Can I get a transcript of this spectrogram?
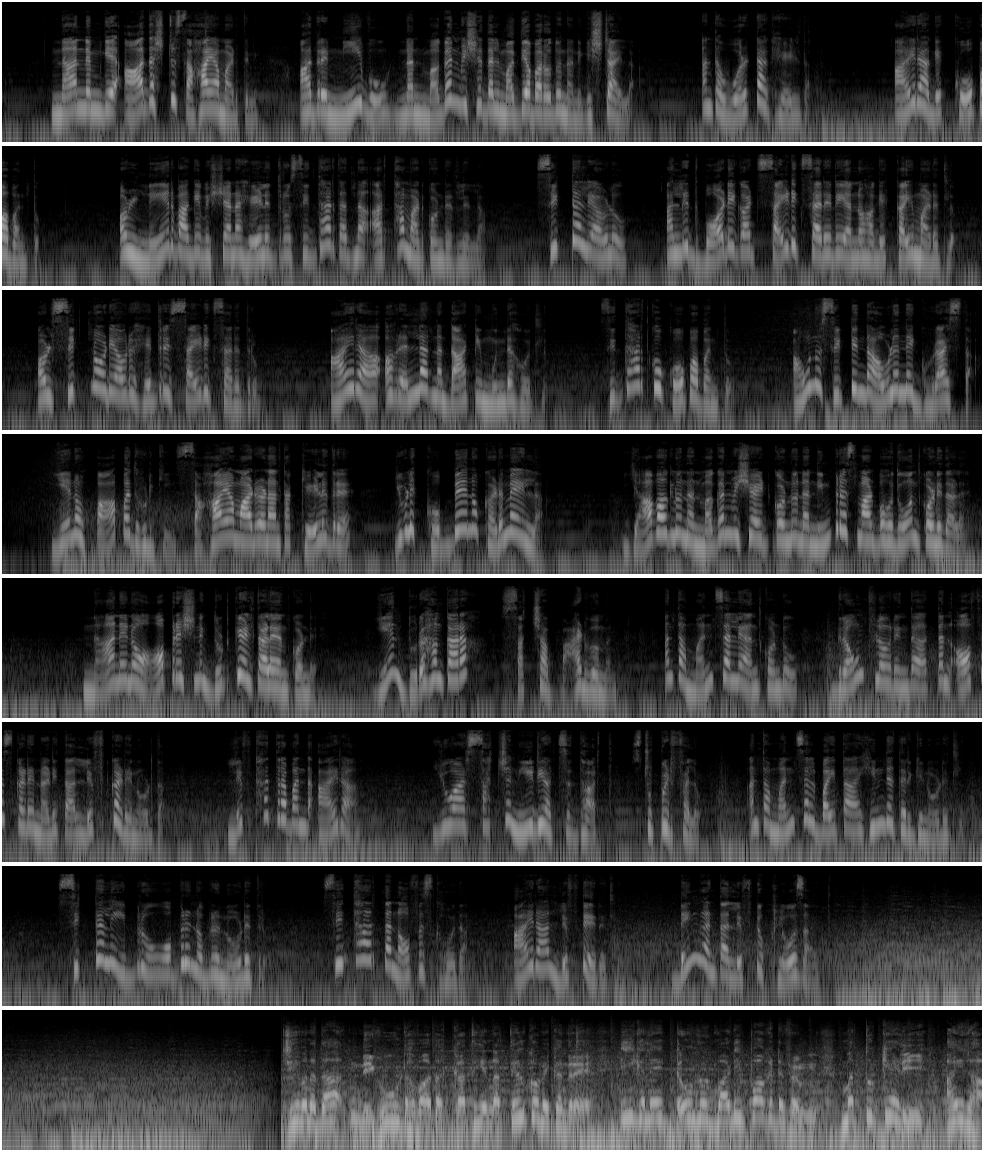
ನಾನ್ ನಿಮ್ಗೆ ಆದಷ್ಟು ಸಹಾಯ ಮಾಡ್ತೀನಿ. ಆದ್ರೆ ನೀವು ನನ್ ಮಗನ್ ವಿಷಯದಲ್ಲಿ ಮಧ್ಯ ಬರೋದು ನನಗಿಷ್ಟ ಇಲ್ಲ ಅಂತ ಒರಟಾಗಿ ಹೇಳ್ದ. ಆಯ್ರಾಗೆ ಕೋಪ ಬಂತು. ಅವಳು ನೇರವಾಗಿ ವಿಷಯನ ಹೇಳಿದ್ರು ಸಿದ್ಧಾರ್ಥ್ ಅದನ್ನ ಅರ್ಥ ಮಾಡ್ಕೊಂಡಿರ್ಲಿಲ್ಲ. ಸಿಟ್ಟಲ್ಲಿ ಅವಳು ಅಲ್ಲಿದ್ದ ಬಾಡಿಗಾರ್ಡ್ ಸೈಡಿಗೆ ಸರಿರಿ ಅನ್ನೋ ಹಾಗೆ ಕೈ ಮಾಡಿದ್ಲು. ಅವಳು ಸಿಟ್ ನೋಡಿ ಅವರು ಹೆದ್ರಿ ಸೈಡಿಗೆ ಸರಿದ್ರು. ಆಯ್ರಾ ಅವರೆಲ್ಲರನ್ನ ದಾಟಿ ಮುಂದೆ ಹೋದ್ಲು. ಸಿದ್ಧಾರ್ಥ್ಗೂ ಕೋಪ ಬಂತು. ಅವನು ಸಿಟ್ಟಿಂದ ಅವಳನ್ನೇ ಗುರಾಯಿಸ್ದ. ಏನೋ ಪಾಪದ ಹುಡುಗಿ, ಸಹಾಯ ಮಾಡೋಣ ಅಂತ ಕೇಳಿದ್ರೆ ಇವಳಿಗೆ ಕೊಬ್ಬೇನೂ ಕಡಿಮೆ ಇಲ್ಲ. ಯಾವಾಗ್ಲೂ ನನ್ ಮಗನ್ ವಿಷಯ ಇಟ್ಕೊಂಡು ನನ್ನ ಇಂಪ್ರೆಸ್ ಮಾಡಬಹುದು ಅಂದ್ಕೊಂಡಿದ್ದಾಳೆ. ನಾನೇನೋ ಆಪರೇಷನ್ಗೆ ದುಡ್ಡು ಕೇಳ್ತಾಳೆ ಅನ್ಕೊಂಡೆ ಏನ್ ದುರಹಂಕಾರ? ಸಚ್ಚ ಬ್ಯಾಡ್ ವುಮನ್ ಅಂತ ಮನ್ಸಲ್ಲೇ ಅಂದ್ಕೊಂಡು ಗ್ರೌಂಡ್ ಫ್ಲೋರಿಂದ ತನ್ನ ಆಫೀಸ್ ಕಡೆ ನಡೀತಾ ಲಿಫ್ಟ್ ಕಡೆ ನೋಡ್ದ. ಲಿಫ್ಟ್ ಹತ್ರ ಬಂದ Aira you are such an idiot Siddharth stupid fellow ಅಂತ ಮನ್ಸಲ್ ಬೈತಾ ಹಿಂದೆ ತಿರುಗಿ ನೋಡಿದ್ಲು. ಸಿಟ್ಟಲ್ಲಿ ಇಬ್ರು ಒಬ್ರನ್ನೊಬ್ರು ನೋಡಿದ್ರು. ಸಿದ್ಧಾರ್ಥ್ ತನ್ನ ಆಫೀಸ್ಗೆ ಹೋದ. ಆಯ್ರಾ ಲಿಫ್ಟ್ ಏರಿದ್ಲು. ಡಿಂಗ್ ಅಂತ ಲಿಫ್ಟು ಕ್ಲೋಸ್ ಆಯ್ತು. ಜೀವನದ ನಿಗೂಢವಾದ ಕಥೆಯನ್ನ ತಿಳ್ಕೋಬೇಕಂದ್ರೆ ಈಗಲೇ ಡೌನ್ಲೋಡ್ ಮಾಡಿ ಪಾಕೆಟ್ ಎಫ್ ಮತ್ತು ಕೇಳಿ ಐರಾ.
